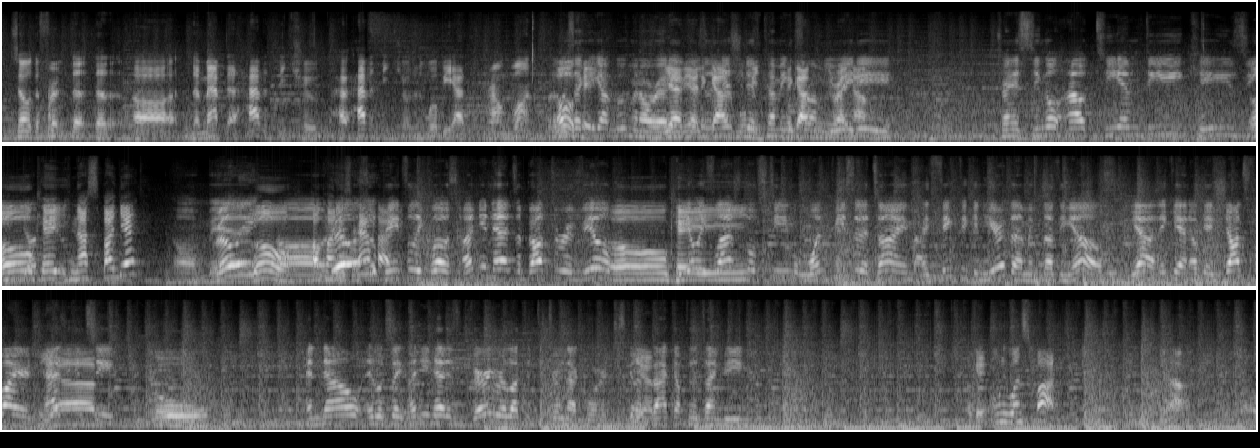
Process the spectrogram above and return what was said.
So the first the the uh, the map that haven't been chosen ha- haven't been chosen will be at round one. But it looks like okay. they got movement already. Yeah, yeah, There's they got initiative movement. coming They got from movement right UAD. Trying to single out TMD, KZ. oh, okay, not spot yet? Oh man. Really? Oh, how come no, this so painfully close. Onion Head's about to reveal Okay. the only Flash Wolves team one piece at a time. I think they can hear them if nothing else. Yeah, they can. Okay, shots fired. As you can see. Oh, And now it looks like Onion Head is very reluctant to turn that corner. Just gonna Yep. back up for the time being. okay, only one spot. Yeah.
